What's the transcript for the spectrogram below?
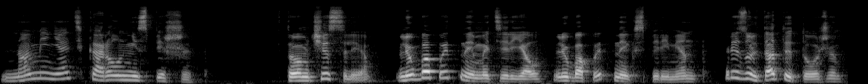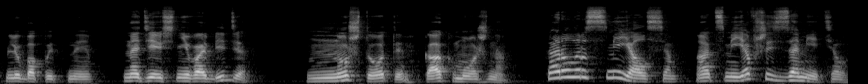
но менять Карл не спешит. В том числе. Любопытный материал, любопытный эксперимент. Результаты тоже любопытные. Надеюсь, не в обиде? «Ну что ты, как можно?» Карл рассмеялся, а отсмеявшись, заметил.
